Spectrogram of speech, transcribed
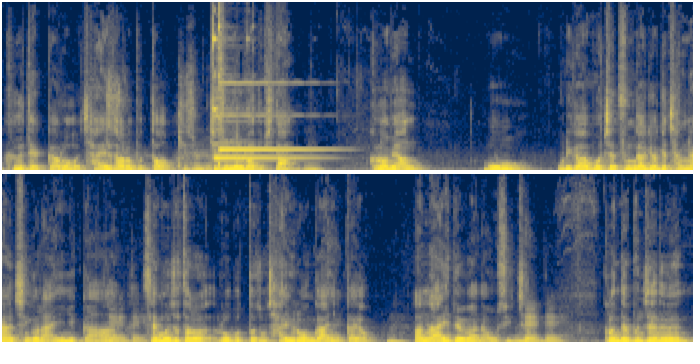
그 대가로 자회사로부터 기술료. 기술료를 받읍시다. 음. 그러면 뭐 우리가 뭐 제품 가격에 장난을 친 건 아니니까 네, 네. 세무조사로부터 좀 자유로운 거 아닐까요? 음. 라는 아이디어가 나올 수 있죠. 네. 네. 그런데 문제는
